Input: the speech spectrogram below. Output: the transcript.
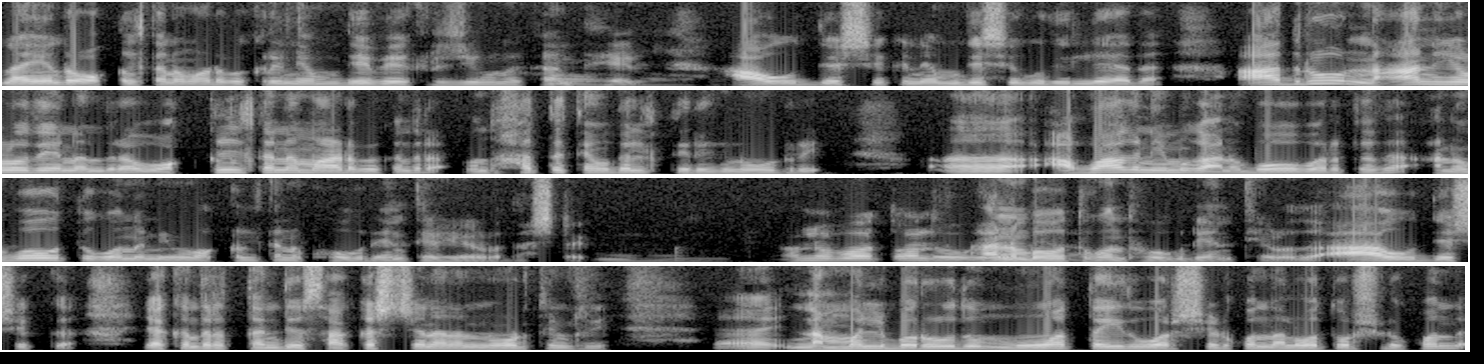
ನಾ ಏನಾರ ಒಕ್ಕಲ್ತನ ಮಾಡ್ಬೇಕ್ರಿ ನೆಮ್ಮದಿ ಬೇಕ್ರಿ ಜೀವನಕ್ಕೆ ಅಂತ ಹೇಳಿ. ಆ ಉದ್ದೇಶಕ್ಕೆ ನೆಮ್ಮದಿ ಸಿಗುದು ಇಲ್ಲೇ ಅದ. ಆದ್ರೂ ನಾನ್ ಹೇಳೋದೇನಂದ್ರ ಒಕ್ಕಲ್ತನ ಮಾಡ್ಬೇಕಂದ್ರ ಒಂದ್ ಹತ್ತು ತೆವದಲ್ಲಿ ತಿರುಗಿ ನೋಡ್ರಿ. ಅವಾಗ ನಿಮ್ಗೆ ಅನುಭವ ಬರ್ತದ. ಅನುಭವ ತಗೊಂಡು ನೀವು ಒಕ್ಕಲ್ತನಕ್ಕೆ ಹೋಗ್ರಿ ಅಂತ ಹೇಳಿ ಹೇಳೋದು ಅಷ್ಟೇ. ಅನುಭವ ತಗೊಂಡ್ ಹೋಗಿ ಅನುಭವ ತಗೊಂಡ್ ಹೋಗ್ರಿ ಅಂತ ಹೇಳೋದು. ಆ ಉದ್ದೇಶಕ್ಕೆ ಯಾಕಂದ್ರೆ ತಂದೆ ಸಾಕಷ್ಟು ಜನ ನಾನು ನೋಡ್ತೀನಿ ರೀ ನಮ್ಮಲ್ಲಿ ಬರುವುದು ಮೂವತ್ತೈದು ವರ್ಷ ಹಿಡ್ಕೊಂಡು ನಲ್ವತ್ತು ವರ್ಷ ಹಿಡ್ಕೊಂಡು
